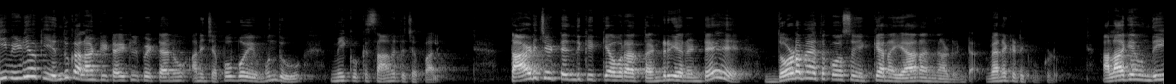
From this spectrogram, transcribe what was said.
ఈ వీడియోకి ఎందుకు అలాంటి టైటిల్ పెట్టాను అని చెప్పబోయే ముందు మీకు ఒక సామెత చెప్పాలి. తాడి చెట్టు ఎందుకు ఎక్కావరా తండ్రి అని అంటే దూడమేత కోసం ఎక్కానయ్యా అని అన్నాడంట వెనకటి కుక్కుడు. అలాగే ఉంది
